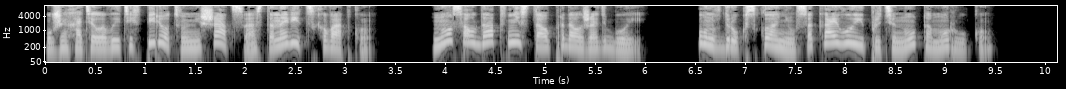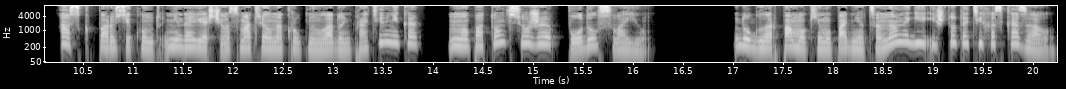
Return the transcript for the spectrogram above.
Уже хотела выйти вперед, вмешаться, остановить схватку. Но солдат не стал продолжать бой. Он вдруг склонился к Айву и протянул тому руку. Аск пару секунд недоверчиво смотрел на крупную ладонь противника, но потом все же подал свою. Дуглар помог ему подняться на ноги и что-то тихо сказал.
